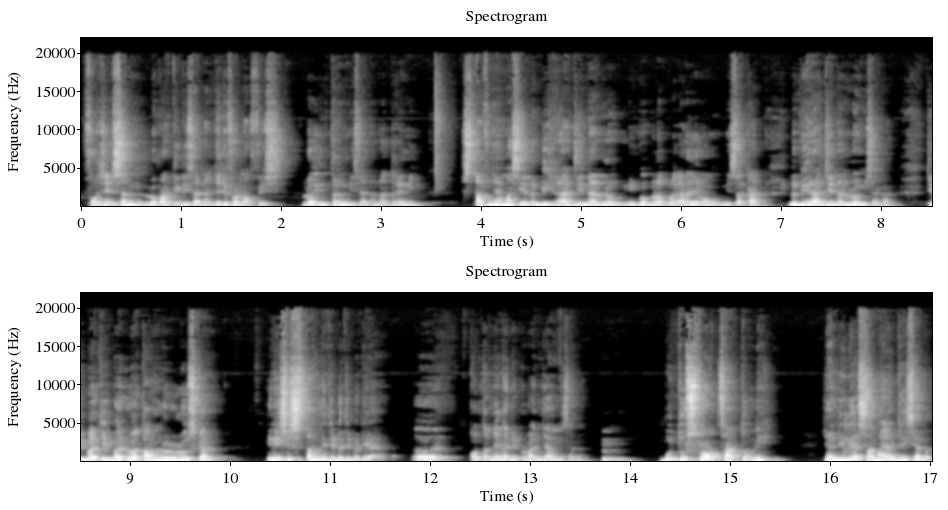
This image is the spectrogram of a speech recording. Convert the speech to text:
Four Seasons lo praktek di sana jadi front office. Lo intern di sana training. Staffnya masih lebih rajinan lo. Ini gue belak-belakan aja ngomong misalkan lebih rajinan lo misalkan. Tiba-tiba dua tahun lo lulus kan? Ini si staff nih tiba-tiba dia eh, kontraknya nggak diperpanjang misalkan Mm. butuh slot satu nih yang dilihat sama ID siapa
